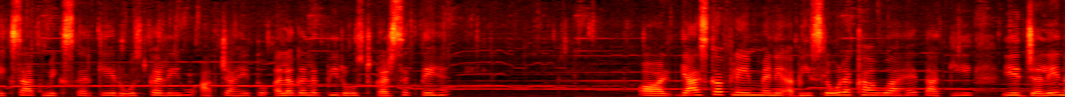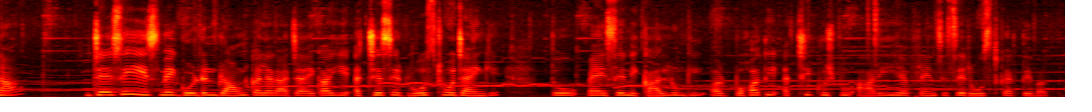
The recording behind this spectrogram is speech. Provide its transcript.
एक साथ मिक्स करके रोस्ट कर रही हूँ। आप चाहे तो अलग अलग भी रोस्ट कर सकते हैं। और गैस का फ्लेम मैंने अभी स्लो रखा हुआ है ताकि ये जले ना। जैसे ही इसमें गोल्डन ब्राउन कलर आ जाएगा, ये अच्छे से रोस्ट हो जाएँगे। तो मैं इसे निकाल लूँगी और बहुत ही अच्छी खुशबू आ रही है फ्रेंड्स इसे रोस्ट करते वक्त।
